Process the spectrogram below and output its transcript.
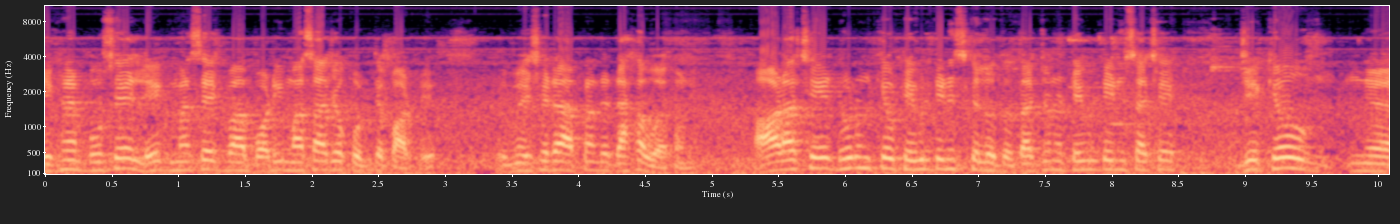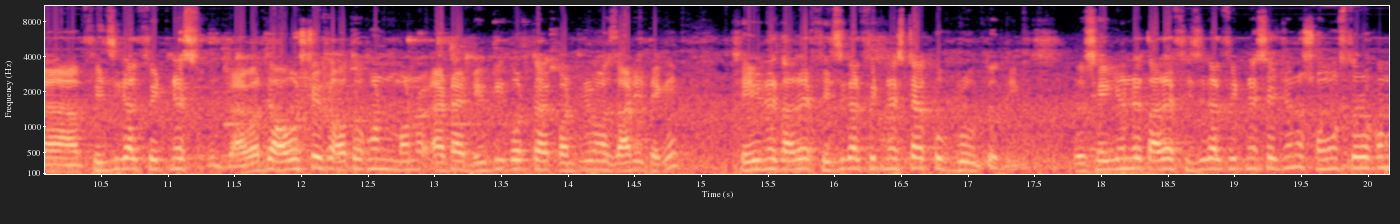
যেখানে বসে লেগ ম্যাসাজ বা বডি ম্যাসাজও করতে পারবে। সেটা আপনাদের দেখাবো এখন। আর আছে, ধরুন কেউ টেবিল টেনিস খেলো তো, তার জন্য টেবিল টেনিস আছে। যে কেউ ফিজিক্যাল ফিটনেস ড্রাইভারদের অবশ্যই অতক্ষণ মনে, একটা ডিউটি করতে হয় কন্টিনিউয়াস দাঁড়িয়ে থেকে। সেই জন্য তাদের ফিজিক্যাল ফিটনেসটা খুব গুরুত্ব দিই তো সেই জন্য তাদের ফিজিক্যাল ফিটনেসের জন্য সমস্ত রকম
